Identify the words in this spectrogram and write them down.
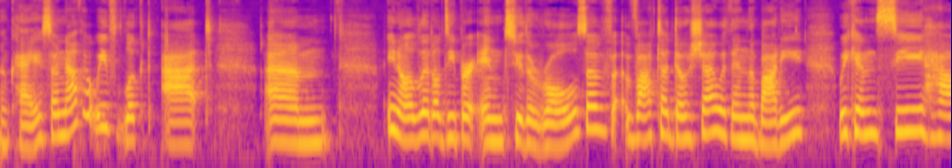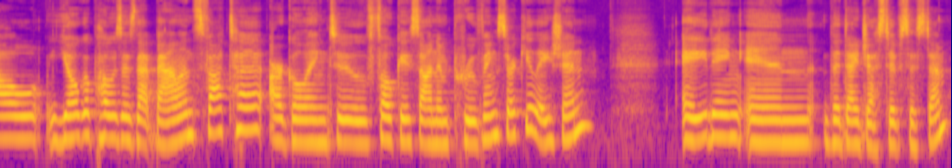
Okay, so now that we've looked at, um, you know, a little deeper into the roles of Vata dosha within the body, we can see how yoga poses that balance Vata are going to focus on improving circulation, aiding in the digestive system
